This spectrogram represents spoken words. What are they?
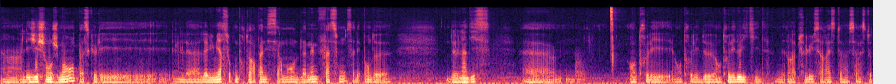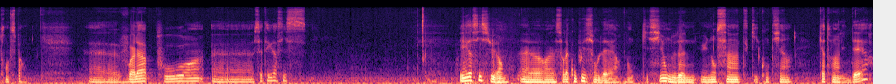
un léger changement parce que la, lumière ne se comportera pas nécessairement de la même façon, ça dépend de, l'indice. Euh, entre les, deux, liquides. Mais dans l'absolu, ça reste transparent. Euh, voilà pour euh, cet exercice. Exercice suivant. Alors, euh, sur la composition de l'air. Donc ici, on nous donne une enceinte qui contient 80 litres d'air.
